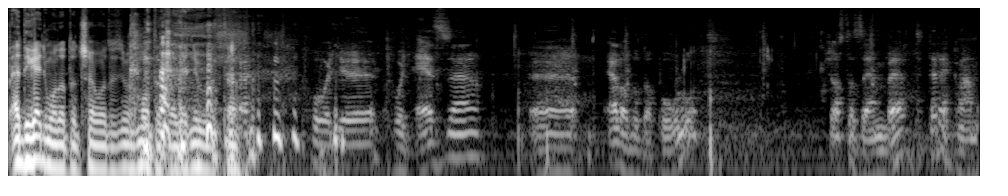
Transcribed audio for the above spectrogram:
Eddig egy mondatot se volt, hogy most mondhatod egy nyugodtan. hogy, hogy ezzel eladod a pólót, és azt az embert te reklám,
